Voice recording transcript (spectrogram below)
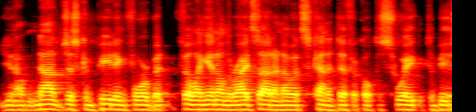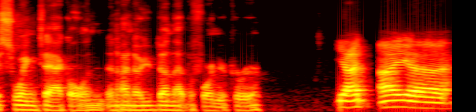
you know, not just competing for, but filling in on the right side? I know it's kind of difficult to swing to be a swing tackle, and, and I know you've done that before in your career. Yeah, I, I uh,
